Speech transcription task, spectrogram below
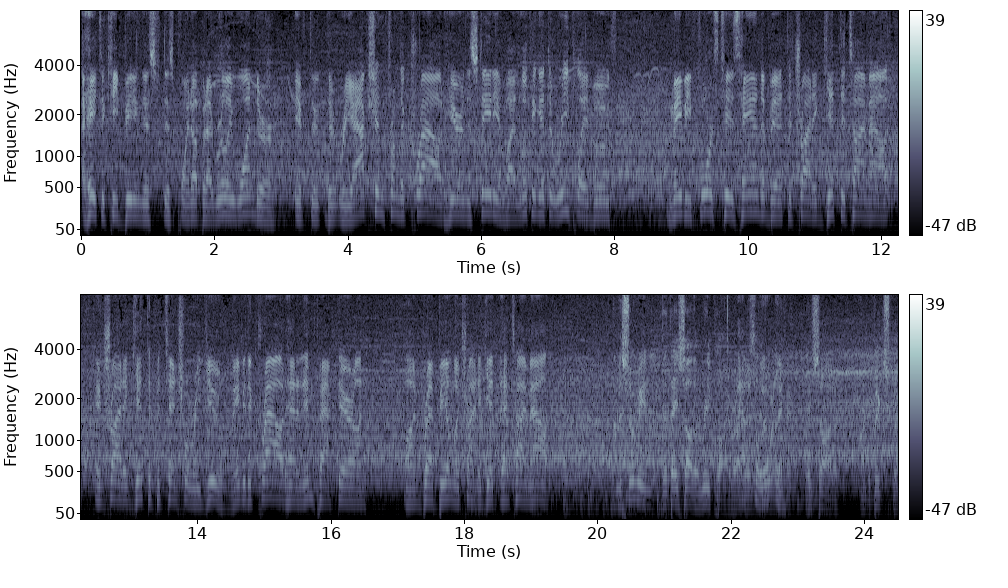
I hate to keep beating this this point up, but I really wonder if the, the reaction from the crowd here in the stadium by looking at the replay booth maybe forced his hand a bit to try to get the timeout and try to get the potential review. Maybe the crowd had an impact there on on Bret Bielema trying to get that timeout. I'm assuming that they saw the replay, right? They- Absolutely. They, weren't. They saw it on the big screen.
